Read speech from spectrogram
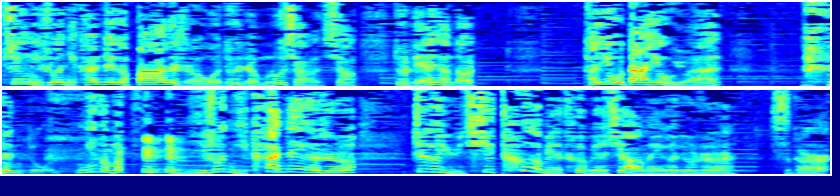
听你说你看这个八的时候，我就忍不住想想，就联想到它又大又圆。你怎么你说你看这个时候，这个语气特别特别像那个就是死根儿，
